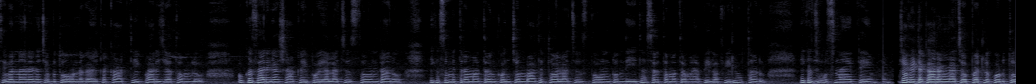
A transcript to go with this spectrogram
శివనారాయణ చెబుతూ ఉండగా ఇక కార్తీక్ పారిజాతంలో ఒక్కసారిగా షాక్ అయిపోయి అలా చూస్తూ ఉంటారు. ఇక సుమిత్ర మాత్రం కొంచెం బాధతో అలా చూస్తూ ఉంటుంది. దశరథ మాత్రం హ్యాపీగా ఫీల్ అవుతాడు. ఇక జ్యోత్స్న అయితే చవిటకారంగా వెటకారంగా చప్పట్లు కొడుతూ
